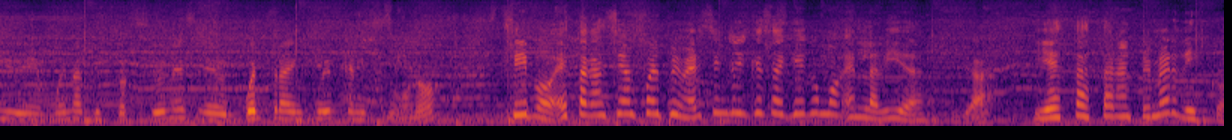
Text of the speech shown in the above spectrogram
y de buenas distorsiones eh, encuentra en Claire Canifru, ¿no? Sí, po, esta canción fue el primer single que saqué como en la vida. Ya. Y esta está en el primer disco.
